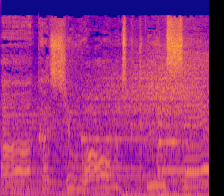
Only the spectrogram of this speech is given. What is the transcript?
Oh, cause you won't listen.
